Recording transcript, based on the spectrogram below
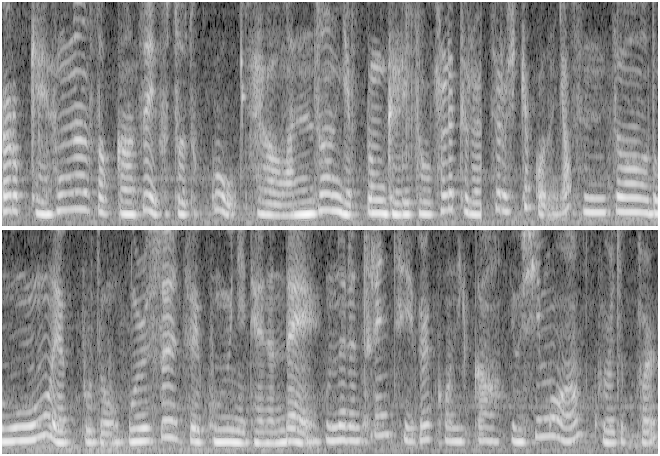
이렇게 속눈썹까지 붙여줬고 제가 완전 예쁜 glitter 팔레트를 새로 시켰거든요. 진짜 너무 예쁘죠? 뭘 쓸지 고민이 되는데 오늘은 트렌치 입을 거니까 이 shimmer한 골드펄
